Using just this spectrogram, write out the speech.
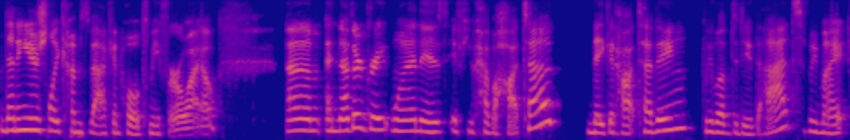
Then he usually comes back and holds me for a while. Um, another great one is if you have a hot tub, naked hot tubbing. We love to do that. We might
